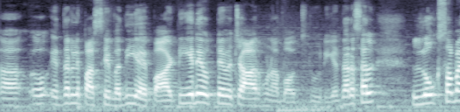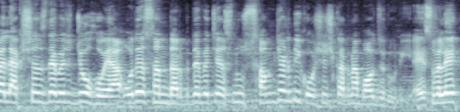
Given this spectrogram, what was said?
ਉਹ ਇਧਰਲੇ ਪਾਸੇ ਵਧੀ ਹੈ ਪਾਰਟੀ, ਇਹਦੇ ਉੱਤੇ ਵਿਚਾਰ ਹੋਣਾ ਬਹੁਤ ਜ਼ਰੂਰੀ ਹੈ। ਦਰਅਸਲ, ਲੋਕ ਸਭਾ ਇਲੈਕਸ਼ਨਸ ਦੇ ਵਿੱਚ ਜੋ ਹੋਇਆ, ਉਹਦੇ ਸੰਦਰਭ ਦੇ ਵਿੱਚ ਇਸ ਨੂੰ ਸਮਝਣ ਦੀ ਕੋਸ਼ਿਸ਼ ਕਰਨਾ ਬਹੁਤ ਜ਼ਰੂਰੀ ਹੈ। ਇਸ ਵੇਲੇ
